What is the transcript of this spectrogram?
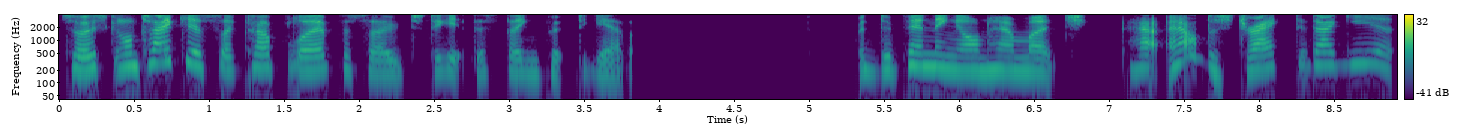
So it's going to take us a couple of episodes to get this thing put together. Depending on how much, how, how distracted I get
